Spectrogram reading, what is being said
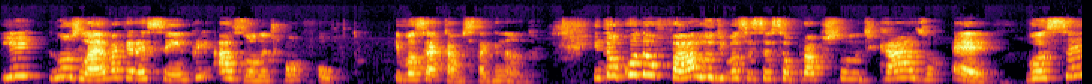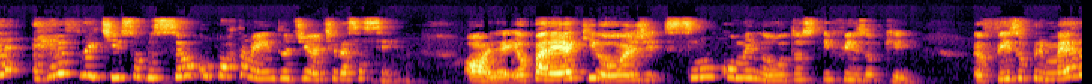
e nos leva a querer sempre a zona de conforto. E você acaba estagnando. Então, quando eu falo de você ser seu próprio estudo de caso, é você refletir sobre o seu comportamento diante dessa cena. Olha, eu parei aqui hoje cinco minutos e fiz o quê? Eu fiz o primeiro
